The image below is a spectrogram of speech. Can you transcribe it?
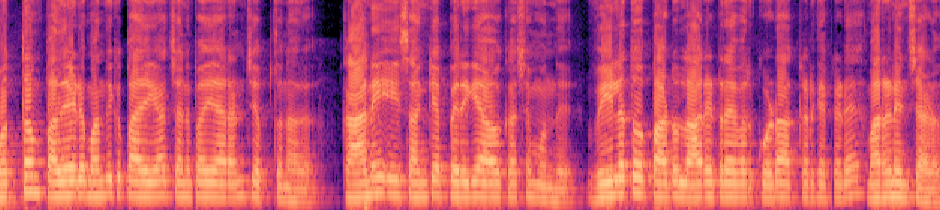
మొత్తం పదిహేడు మందికి పైగా చనిపోయారని చెప్తున్నారు. కానీ ఈ సంఖ్య పెరిగే అవకాశం ఉంది. వీళ్ళతో పాటు లారీ డ్రైవర్ కూడా అక్కడికక్కడే మరణించాడు.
